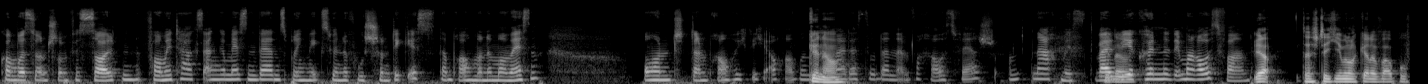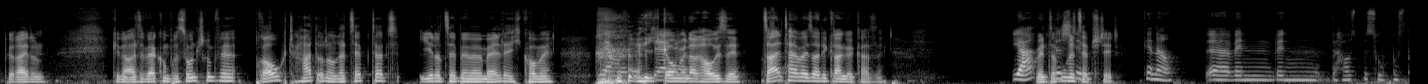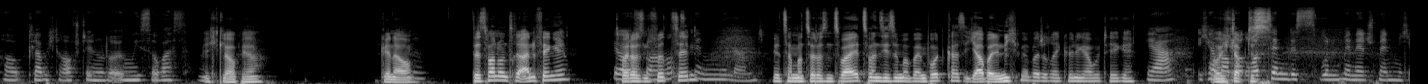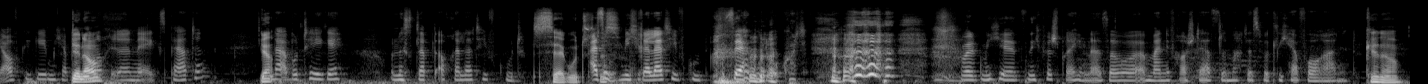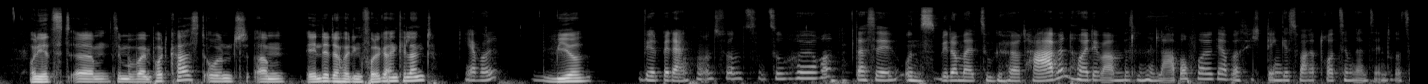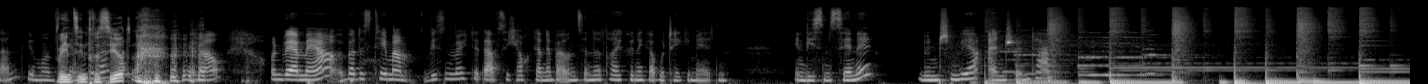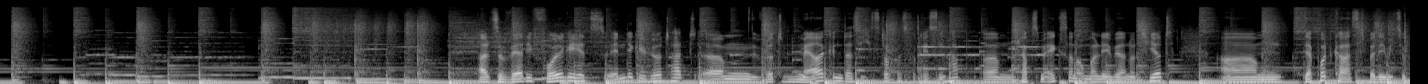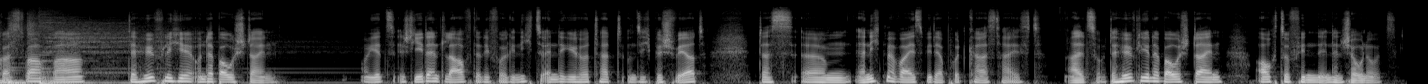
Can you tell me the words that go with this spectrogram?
Kompressionsstrümpfe sollten vormittags angemessen werden. Es bringt nichts, wenn der Fuß schon dick ist. Dann braucht man nicht mehr messen. Und dann brauche ich dich auch ab und Genau. mal, dass du dann einfach rausfährst und nachmisst. Weil Genau. wir können nicht immer rausfahren. Ja, da stehe ich immer noch gerne auf Abruf bereit. Und genau, also wer Kompressionsstrümpfe braucht, hat oder ein Rezept hat, jederzeit bei mir melde, ich komme. Jawohl, ich komme gerne. nach Hause. Zahlt teilweise auch die Krankenkasse, Ja, wenn es auf dem stimmt. Rezept steht. Genau. Äh, wenn, wenn Hausbesuch muss, glaube ich, draufstehen oder irgendwie sowas. Ich glaube, ja. Genau. Ja. Das waren unsere Anfänge. Ja, so haben wir uns 2014? kennengelernt. Jetzt haben wir 2022, sind wir beim Podcast. Ich arbeite nicht mehr bei der Dreikönige-Apotheke. Ja, ich Aber habe ich aber, glaub, das- trotzdem das, Wundmanagement nicht aufgegeben. Ich habe Genau. noch eine Expertin Ja. in der Apotheke und es klappt auch relativ gut. Sehr gut. Also das, nicht relativ gut, sehr gut, oh Gott. ich wollte mich hier jetzt nicht versprechen. Also äh, meine Frau Sterzel macht das wirklich hervorragend. genau. Und jetzt ähm, sind wir beim Podcast und am Ende der heutigen Folge angelangt. Jawohl. Wir, Wir bedanken uns für unsere Zuhörer, dass sie uns wieder mal zugehört haben. Heute war ein bisschen eine Laberfolge, aber ich denke, es war trotzdem ganz interessant, wie wir uns wen es interessiert, Genau. Und wer mehr über das Thema wissen möchte, darf sich auch gerne bei uns in der Dreikönig Apotheke melden. In diesem Sinne wünschen wir einen schönen Tag. Also wer die Folge jetzt zu Ende gehört hat, ähm, wird merken, dass ich jetzt doch was vergessen habe. Ähm, ich habe es mir extra nochmal nebenher notiert. Ähm, der Podcast, bei dem ich zu Gast war, war Der Höfliche und der Baustein. Und jetzt ist jeder entlarvt, der die Folge nicht zu Ende gehört hat und sich beschwert, dass ähm, er nicht mehr weiß, wie der Podcast heißt. Also, Der Höfliche und der Baustein, auch zu finden in den Show Notes.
